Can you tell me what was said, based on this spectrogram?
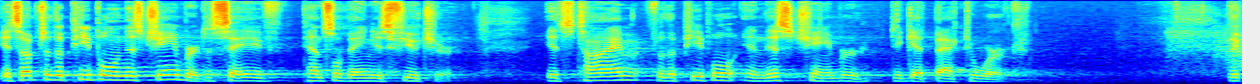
It's up to the people in this chamber to save Pennsylvania's future. It's time for the people in this chamber to get back to work. The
